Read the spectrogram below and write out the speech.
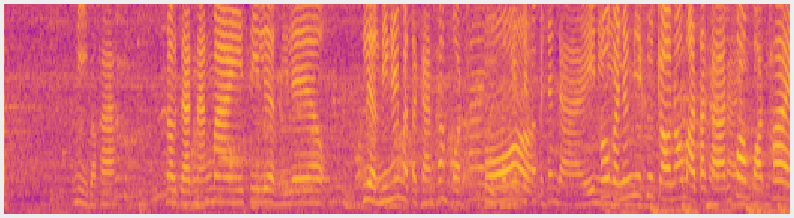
ทมีบ่คะนอกจากหนังใหม่ซีเรื่องนี้แล้ว เรื่องนี้ไงมาตรการความปลอดภัยของเอเซฟว่าเป็นจังไดนี่เท่ากันยังมีคือเกาเนาะมาตรการค่ะความปลอดภัย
